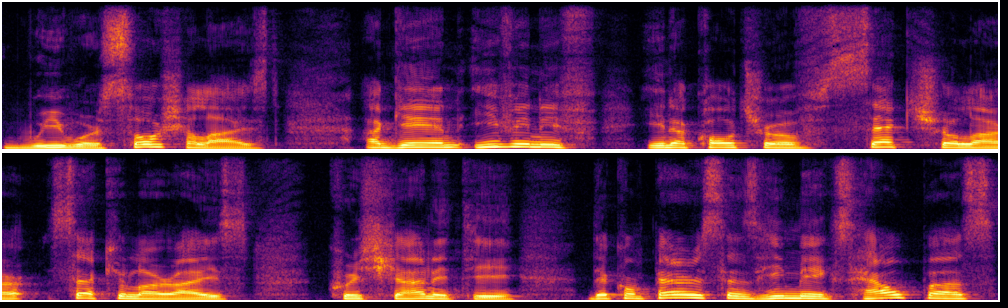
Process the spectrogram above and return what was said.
we were socialized, again, even if in a culture of secular, secularized Christianity, the comparisons he makes help us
